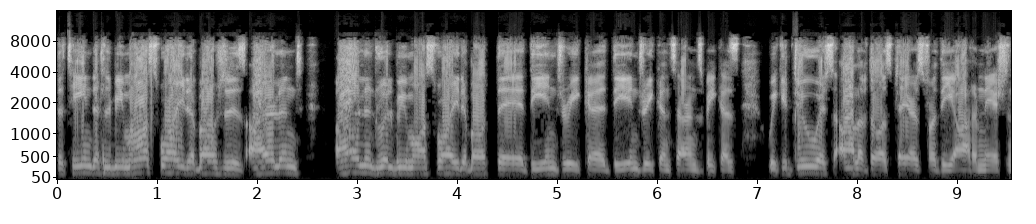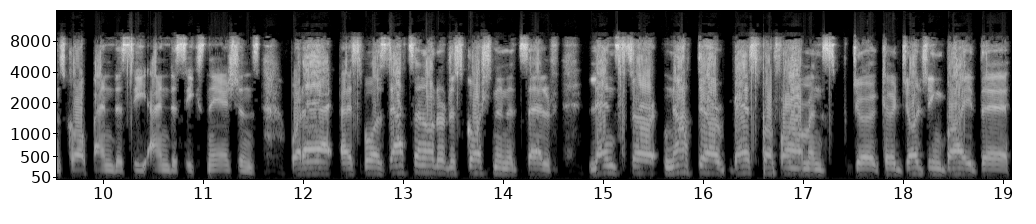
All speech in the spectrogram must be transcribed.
the team that'll be most worried about it is Ireland. Ireland will be most worried about the the injury the injury concerns because we could do with all of those players for the Autumn Nations Cup and the and the Six Nations. But uh, I suppose that's another discussion in itself. Leinster, not their best performance, ju- judging by the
